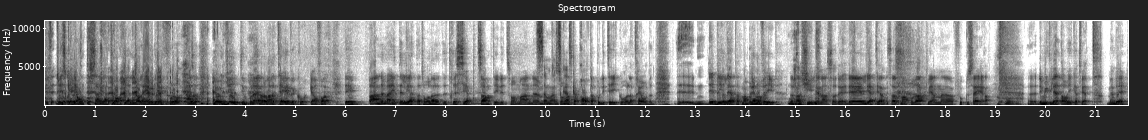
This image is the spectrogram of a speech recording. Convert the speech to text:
Det ska jag inte säga att jag heller är. Det är för, alltså, jag är djupt imponerad av alla TV-kockar för att det är banne mig inte lätt att hålla ett recept samtidigt som man, som man, som man ska prata politik och hålla tråden. Det blir lätt att man bränner vid den här chilin alltså. Det, det är lätt hänt så att man får verkligen eh, fokusera. Mm. Det är mycket lättare att vika tvätt. Men det,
